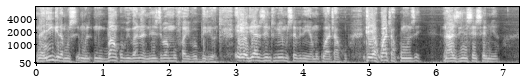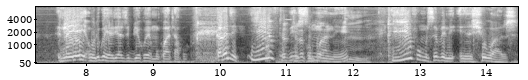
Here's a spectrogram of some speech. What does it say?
nayingira mu- bank of uganda nezibamu 5 billion. Eyali azintumye museveni yamukwatako. Teyakwata kunze nazinsesemya naye oli gwe yali azibyeko yamukwatako. Kakati if this money if museveni ensures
